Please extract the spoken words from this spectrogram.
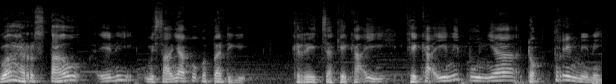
gua harus tahu ini misalnya aku khotbah di gereja GKI. GKI ini punya doktrin ini.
